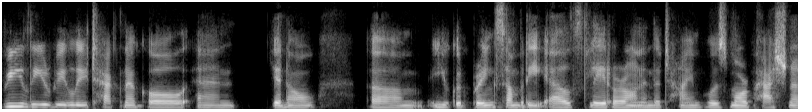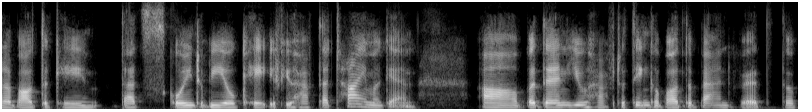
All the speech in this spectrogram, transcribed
really really technical and you know um, you could bring somebody else later on in the time who's more passionate about the game. That's going to be okay if you have that time again. Uh, but then you have to think about the bandwidth the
